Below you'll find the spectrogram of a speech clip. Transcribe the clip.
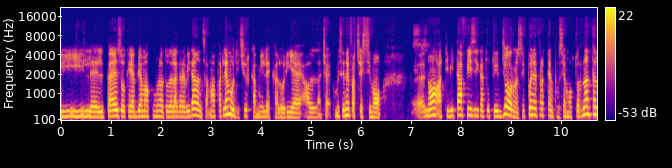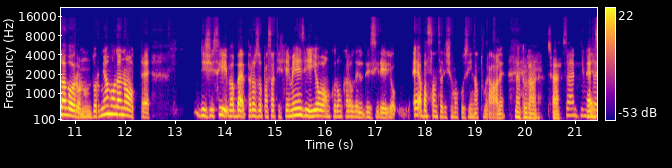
il- il peso che abbiamo accumulato dalla gravidanza, ma parliamo di circa mille calorie, al, cioè come se noi facessimo eh, no, attività fisica tutto il giorno, se poi nel frattempo siamo tornati al lavoro, non dormiamo la notte, Dici sì, vabbè, però sono passati sei mesi e io ho ancora un calo del desiderio. È abbastanza, diciamo così, naturale. Naturale, certo. Sentimi eh,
